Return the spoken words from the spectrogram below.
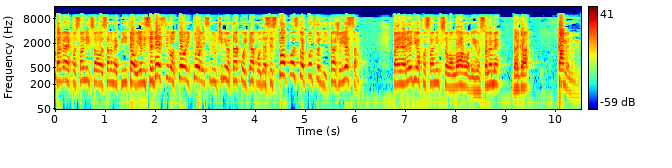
Pa ga je poslanik sallallahu alaihi pitao, je li se desilo to i to, jesi li učinio tako i tako, da se 100% potvrdi? Kaže, jesam. Pa je naredio poslanik sallallahu alaihi da ga kamenuju.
